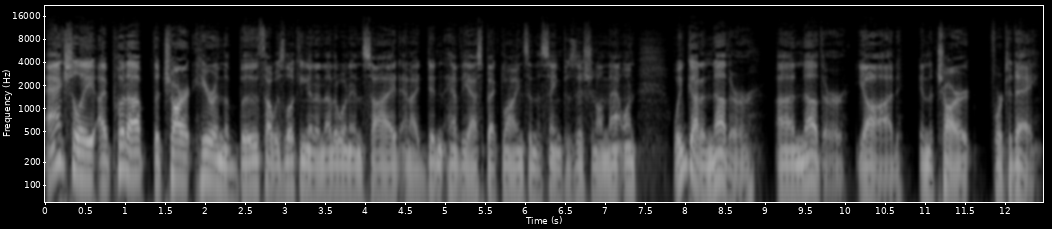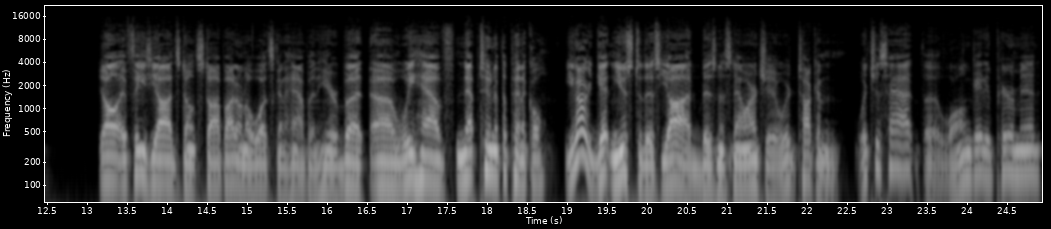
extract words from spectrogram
Actually, I put up the chart here in the booth. I was looking at another one inside and I didn't have the aspect lines in the same position on that one. We've got another, another yod in the chart for today. Y'all, if these yods don't stop, I don't know what's going to happen here, but uh, we have Neptune at the pinnacle. You are getting used to this yod business now, aren't you? We're talking witch's hat, the elongated pyramid,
